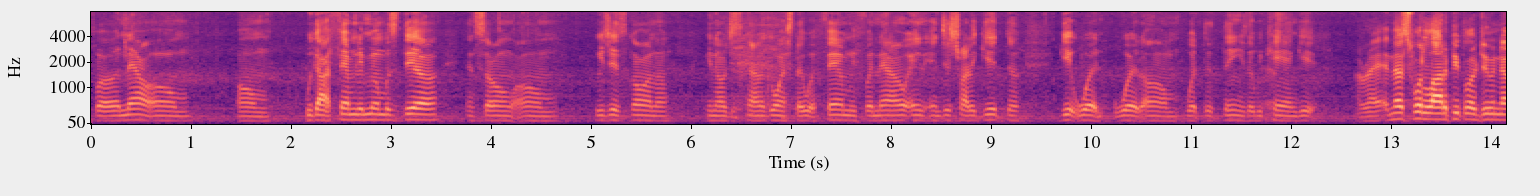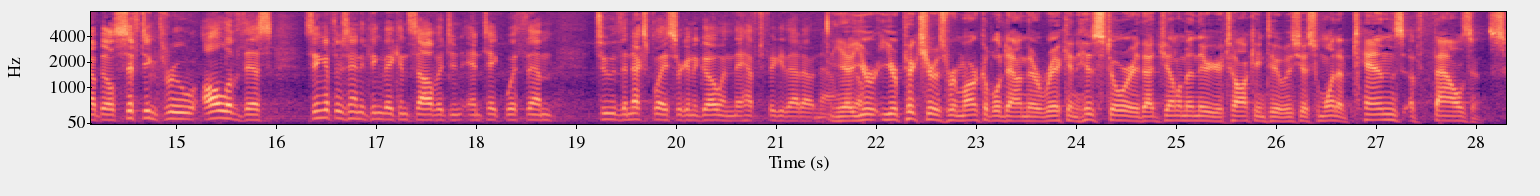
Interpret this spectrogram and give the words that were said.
for now. Um, um, we got family members there, and so um, we just gonna you know, just kind of go and stay with family for now and, and just try to get the get what what um what the things that we can get. All right, and that's what a lot of people are doing now, Bill, sifting through all of this, seeing if there's anything they can salvage and, and take with them to the next place they're going to go, and they have to figure that out now. Yeah, so. your, your picture is remarkable down there, Rick, and his story, that gentleman there you're talking to, is just one of tens of thousands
